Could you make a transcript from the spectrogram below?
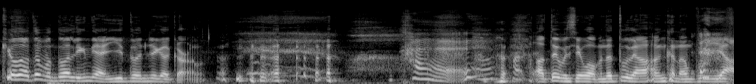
Q 了这么多零点一吨这个梗了。嗨，哦，对不起，我们的度量很可能不一样。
